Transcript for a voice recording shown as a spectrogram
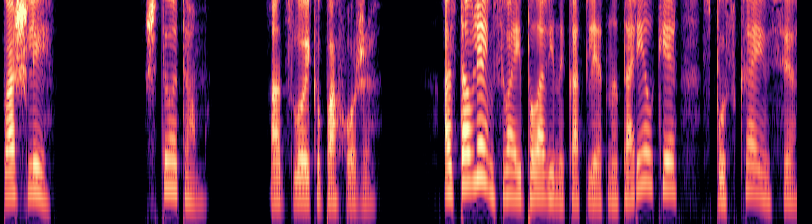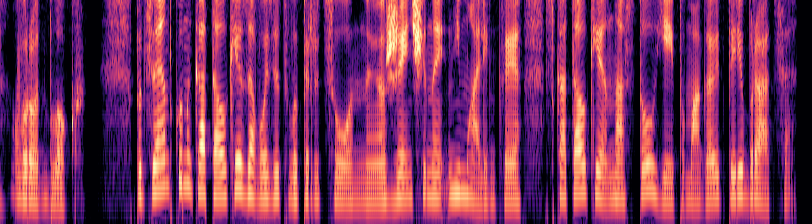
«Пошли». «Что там?» «Отслойка, похоже». Оставляем свои половины котлет на тарелке, спускаемся в родблок. Пациентку на каталке завозят в операционную. Женщина не маленькая. С каталки на стол ей помогают перебраться.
